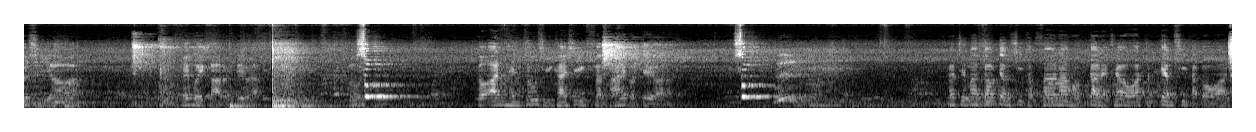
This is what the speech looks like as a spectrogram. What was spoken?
时候啊，要回家就对啦。好，都按现主时开始算安尼就对啊。啊，即马九点四十三啦吼，等下超我十点四十五安尼。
